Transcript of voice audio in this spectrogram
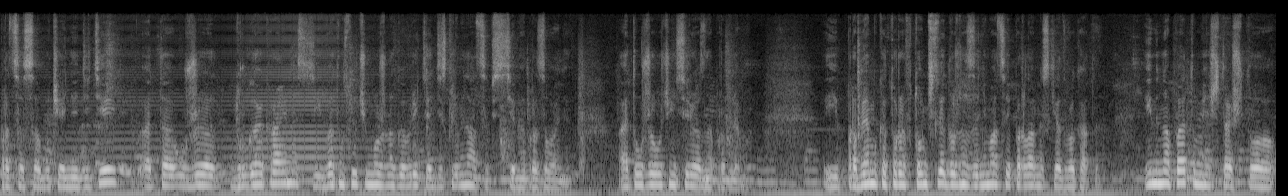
процесса обучения детей, это уже другая крайность, и в этом случае можно говорить о дискриминации в системе образования. А это уже очень серьезная проблема. И проблема, которой в том числе должны заниматься и парламентские адвокаты. Именно поэтому я считаю, что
